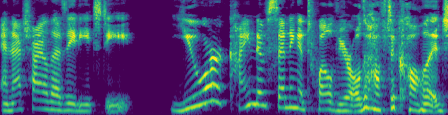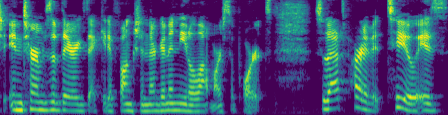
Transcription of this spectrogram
and that child has ADHD, you are kind of sending a 12 year old off to college in terms of their executive function. They're going to need a lot more supports. So that's part of it too is,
